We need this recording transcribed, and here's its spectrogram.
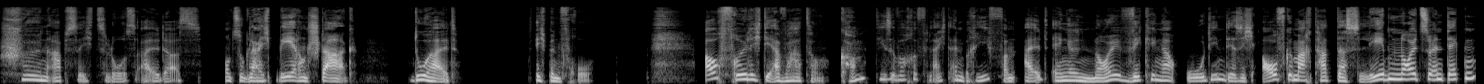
Schön absichtslos all das. Und zugleich bärenstark. Du halt. Ich bin froh. Auch fröhlich die Erwartung. Kommt diese Woche vielleicht ein Brief von Altengel Neu-Wikinger Odin, der sich aufgemacht hat, das Leben neu zu entdecken?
